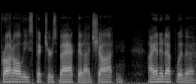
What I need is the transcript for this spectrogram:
brought all these pictures back that I'd shot, and I ended up with a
